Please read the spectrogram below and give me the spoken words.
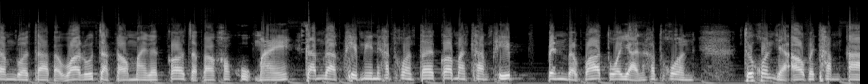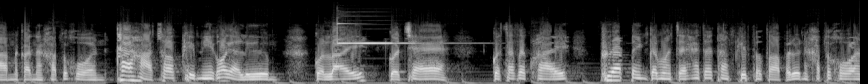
ตำรวจจะแบบว่ารู้จักเราไหมแล้วก็จะเราเข้าคุกไหมสำหรับคลิปนี้นะครับทุกคนเต้ก็มาทำคลิป เป็นแบบว่าตัวอย่างนะครับทุกคน ทุกคนอย่าเอาไปทำตามกันนะครับ ทุกคน ถ้าหากชอบคลิปนี้ก็อย่าลืม กดไลค์กดแชร์กด subscribe เพื่อเป็นกำลังใจให้เต้ยทำคลิปต่อๆไปด้วยนะครับทุกคน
